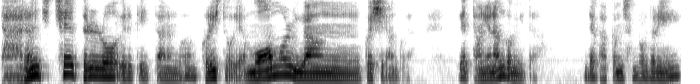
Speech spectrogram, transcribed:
다른 지체들로 이렇게 있다는 건 그리스도의 몸을 위한 것이란 거예요. 이게 당연한 겁니다. 근데 가끔 성도들이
